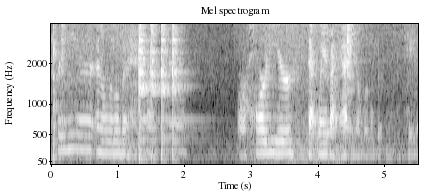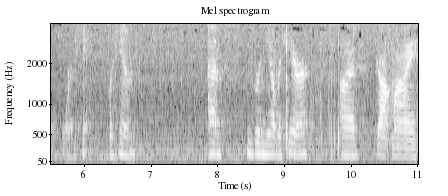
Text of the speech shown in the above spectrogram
creamier and a little bit healthier or heartier that way by adding a little bit more potato for it for him. Um, let me bring you over here. I've got my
